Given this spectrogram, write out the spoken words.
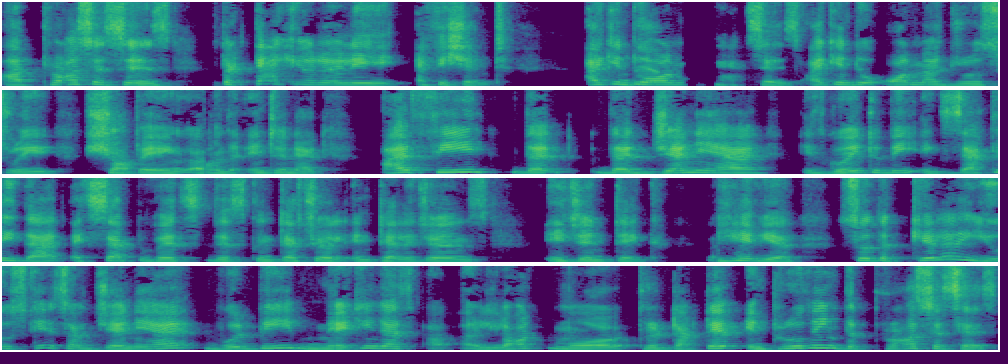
our processes spectacularly efficient. I can do yeah. all my taxes. I can do all my grocery shopping on the internet. I feel that that Gen AI is going to be exactly that, except with this contextual intelligence, agentic behavior. So the killer use case of Gen AI would be making us a, a lot more productive, improving the processes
